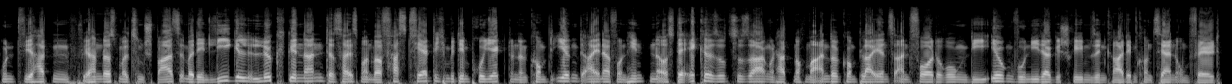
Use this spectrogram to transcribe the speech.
Und wir hatten, wir haben das mal zum Spaß immer den Legal Lück genannt. Das heißt, man war fast fertig mit dem Projekt und dann kommt irgendeiner von hinten aus der Ecke sozusagen und hat nochmal andere Compliance-Anforderungen, die irgendwo niedergeschrieben sind, gerade im Konzernumfeld.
